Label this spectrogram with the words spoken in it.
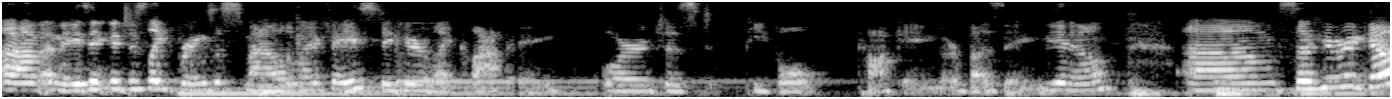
um, amazing. It just like brings a smile to my face to hear like clapping or just people talking or buzzing, you know? Um, so here we go.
